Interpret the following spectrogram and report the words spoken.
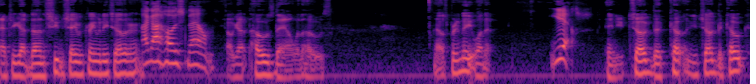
after you got done shooting shaving cream at each other, I got hosed down. y'all got hosed down with a hose. That was pretty neat, wasn't it? Yes. And you chugged the co- you chugged the coke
